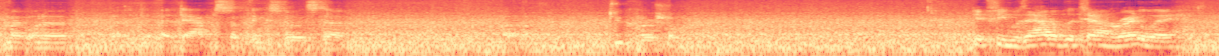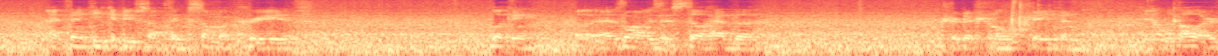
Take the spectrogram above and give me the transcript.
You might want to adapt something so it's not um, too commercial. If he was out of the town right away, I think he could do something somewhat creative looking, uh, as long as it still had the traditional shape and, and color.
